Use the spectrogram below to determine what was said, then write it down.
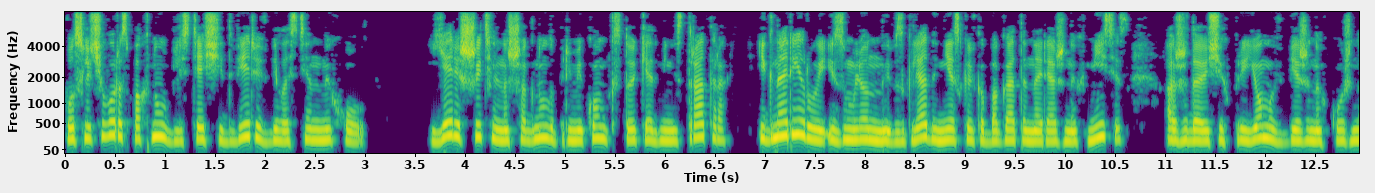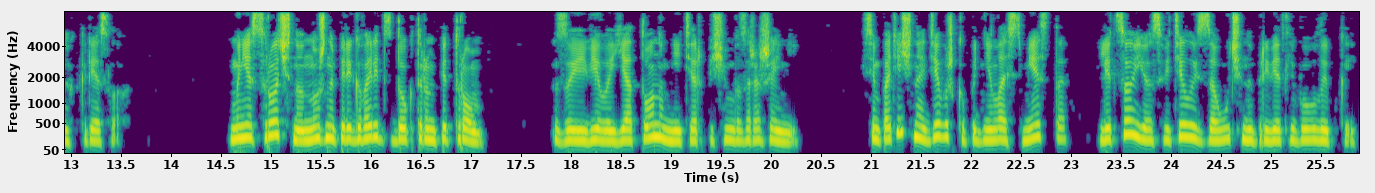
после чего распахнул блестящие двери в белостенный холл. Я решительно шагнула прямиком к стойке администратора, игнорируя изумленные взгляды несколько богато наряженных миссис, ожидающих приема в беженых кожаных креслах. «Мне срочно нужно переговорить с доктором Петром», заявила я тоном, нетерпящим возражений. Симпатичная девушка поднялась с места, лицо ее осветилось заученно приветливой улыбкой.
